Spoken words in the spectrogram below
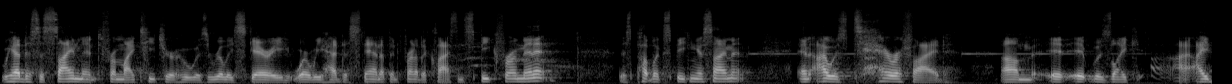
we had this assignment from my teacher who was really scary, where we had to stand up in front of the class and speak for a minute, this public speaking assignment. And I was terrified. Um, it, it was like I, I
